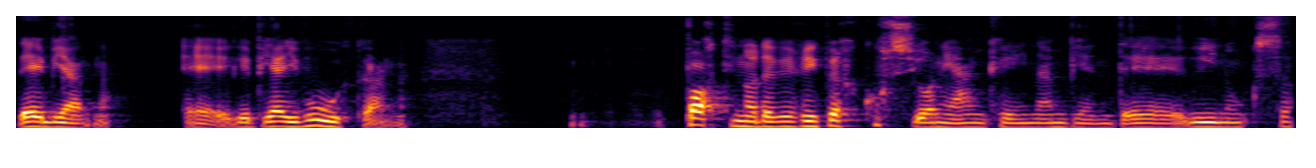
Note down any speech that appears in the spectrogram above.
Debian e l'API Vulkan portino delle ripercussioni anche in ambiente Linux,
